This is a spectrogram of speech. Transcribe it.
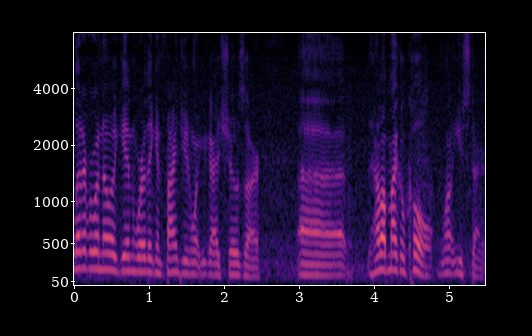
let everyone know again where they can find you and what your guys' shows are. Uh, how about Michael Cole? Why don't you start?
